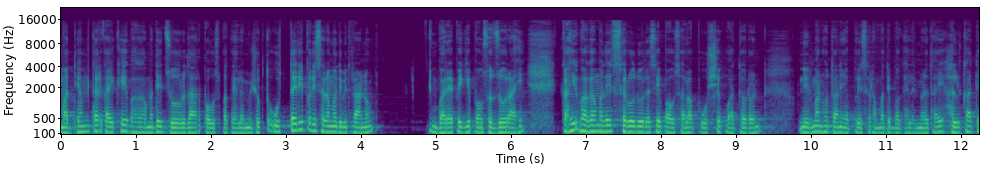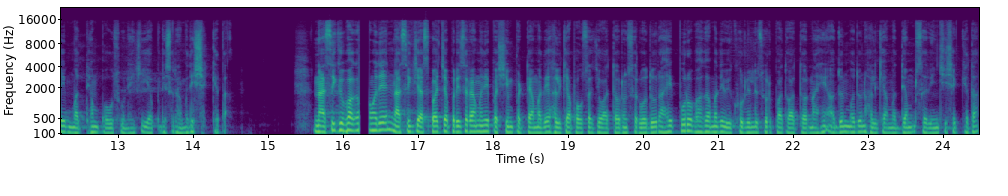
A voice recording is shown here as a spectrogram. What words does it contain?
मध्यम तर काही काही भागामध्ये जोरदार पाऊस बघायला मिळू शकतो. उत्तरी परिसरामध्ये मित्रांनो बऱ्यापैकी पावसाचा जोर आहे. काही भागामध्ये सर्वदूर असे पावसाला पोषक वातावरण निर्माण होताना या परिसरामध्ये बघायला मिळत आहे. हलका ते मध्यम पाऊस होण्याची या परिसरामध्ये शक्यता. नाशिक विभागामध्ये नाशिकच्या आसपासच्या परिसरामध्ये पश्चिम पट्ट्यामध्ये हलक्या पावसाचे वातावरण सर्वदूर आहे. पूर्व भागामध्ये विखुरलेले स्वरूपात वातावरण आहे. अधूनमधून हलक्या मध्यम सरींची शक्यता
